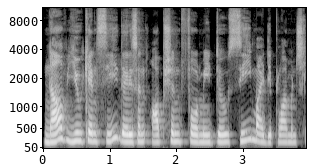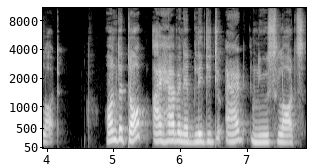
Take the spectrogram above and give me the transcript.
Now you can see there is an option for me to see my deployment slot. On the top, I have an ability to add new slots.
